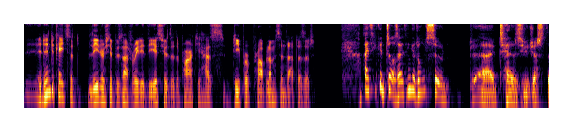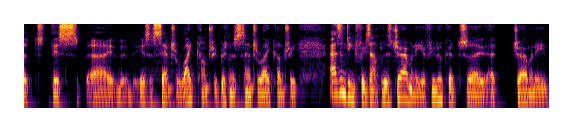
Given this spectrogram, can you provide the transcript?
It indicates that leadership is not really the issue, that the party has deeper problems than that, does it? I think it does. I think it also uh, tells you just that this uh, is a centre right country. Britain is a centre right country, as indeed, for example, is Germany. If you look at, uh, at Germany,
